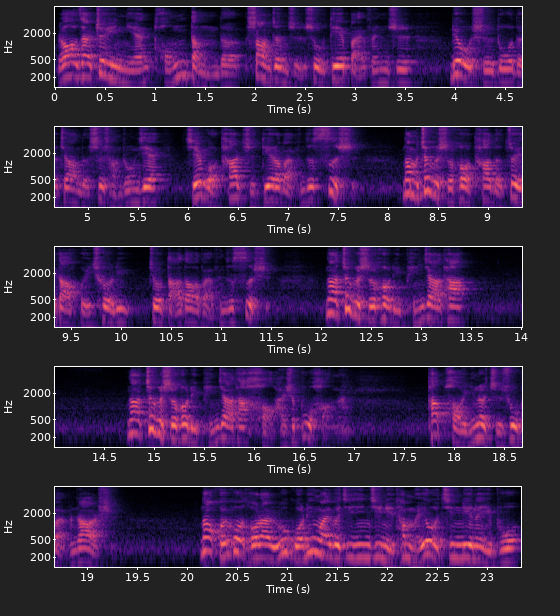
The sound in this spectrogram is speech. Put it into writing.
然后在这一年同等的上证指数跌百分之六十多的这样的市场中间，结果它只跌了百分之四十，那么这个时候它的最大回撤率就达到了百分之四十。那这个时候你评价它，那这个时候你评价它好还是不好呢？它跑赢了指数百分之二十。那回过头来，如果另外一个基金经理他没有经历那一波，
